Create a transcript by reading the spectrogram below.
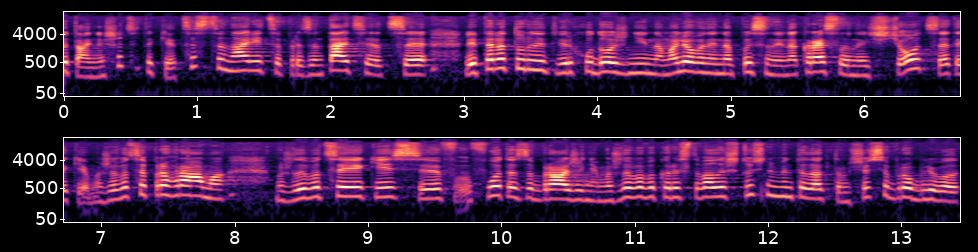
питання: що це таке? Це сценарій, це презентація, це літературний твір художній, намальований, написаний, накреслений. Що це таке? Можливо, це програма, можливо, це якесь е, фотозображення, можливо, ви користували штучним інтелектом, щось оброблювали.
